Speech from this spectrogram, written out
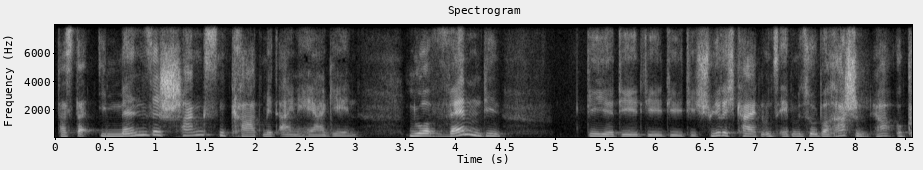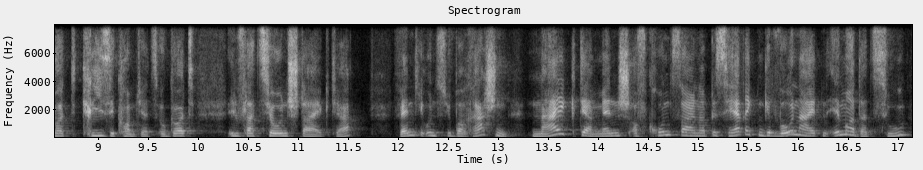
dass da immense Chancen gerade mit einhergehen. Nur wenn die, die, die, die, die, die Schwierigkeiten uns eben so überraschen, ja, oh Gott, Krise kommt jetzt, oh Gott, Inflation steigt, ja, wenn die uns überraschen, neigt der Mensch aufgrund seiner bisherigen Gewohnheiten immer dazu,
